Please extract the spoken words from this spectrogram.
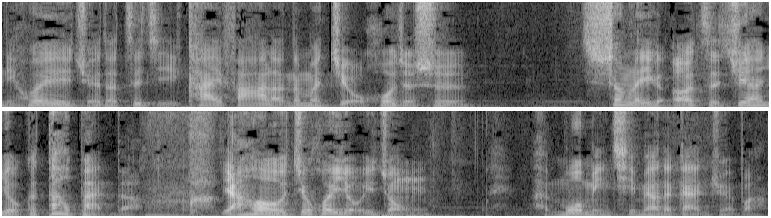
你会觉得自己开发了那么久，或者是生了一个儿子，居然有个盗版的，然后就会有一种很莫名其妙的感觉吧。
